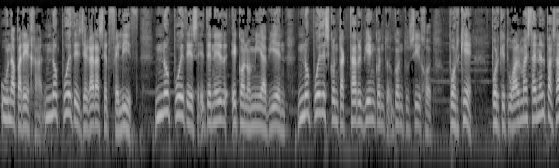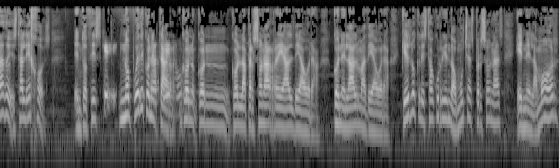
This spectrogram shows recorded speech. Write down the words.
una pareja. No puedes llegar a ser feliz. No puedes eh, tener economía bien. No puedes contactar bien con, tu- con tus hijos. ¿Por qué? Porque tu alma está en el pasado, está lejos. Entonces, ¿Qué? no puede conectar con, con- con la persona real de ahora, con el alma de ahora. ¿Qué es lo que le está ocurriendo a muchas personas en el amor?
